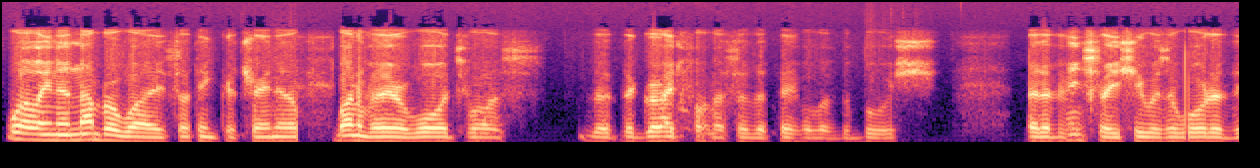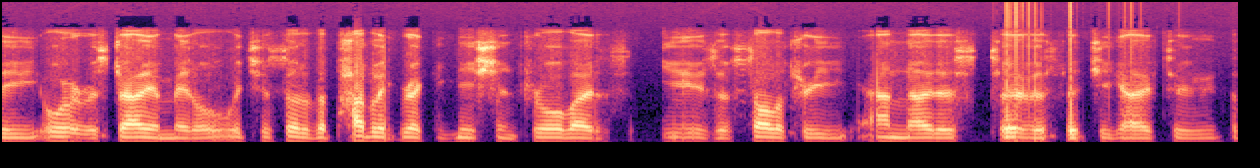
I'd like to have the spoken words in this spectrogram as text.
Well, in a number of ways, I think, Katrina. One of her awards was the, the gratefulness of the people of the bush. But eventually she was awarded the Order of Australia Medal, which is sort of the public recognition for all those years of solitary, unnoticed service that she gave to the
